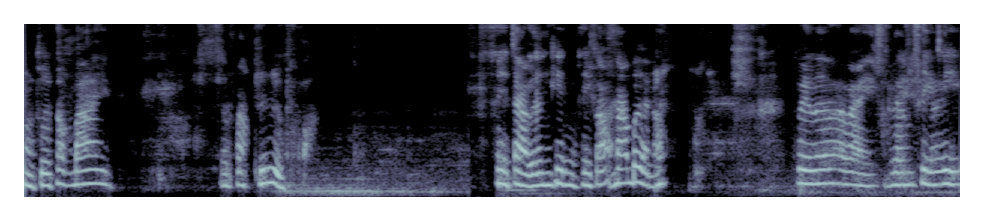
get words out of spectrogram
องซื้อกลับบ้านจะฝากที่อื่นคือจากเรื่องกินทีก็น่าเบื่อเนาะไปเรื่องอะไรเรื่องซีรีส์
